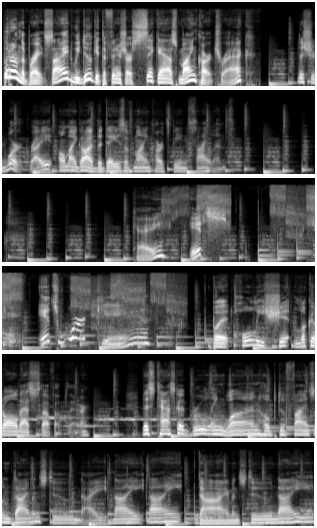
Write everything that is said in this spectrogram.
But on the bright side, we do get to finish our sick-ass minecart track. This should work, right? Oh my god, the days of minecarts being silent. Okay. It's... It's working! But holy shit, look at all that stuff up there. This task a grueling one, hope to find some diamonds tonight, night, night, diamonds tonight.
